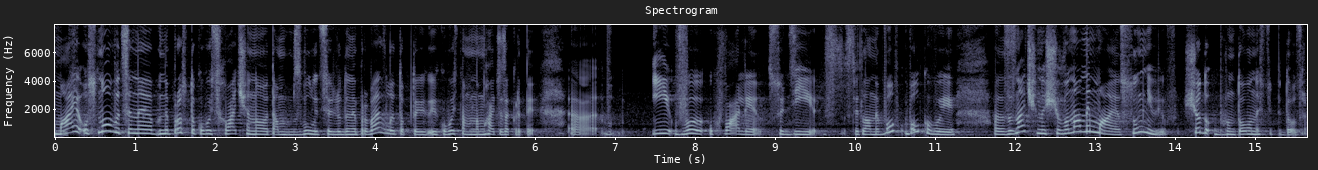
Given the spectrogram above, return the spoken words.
Має основи, це не, не просто когось схвачено там з вулиці людини привезли, тобто і, і когось там намагаються закрити. І в ухвалі судді Світлани Вол- Волкової е, зазначено, що вона не має сумнівів щодо обґрунтованості підозри.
